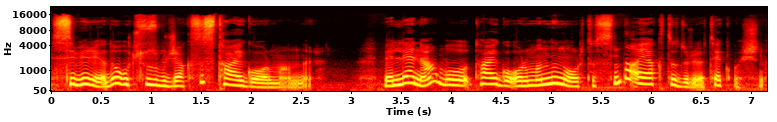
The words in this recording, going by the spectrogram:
Sibirya'da uçsuz bucaksız tayga ormanları. Ve Lena bu tayga ormanının ortasında ayakta duruyor tek başına.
